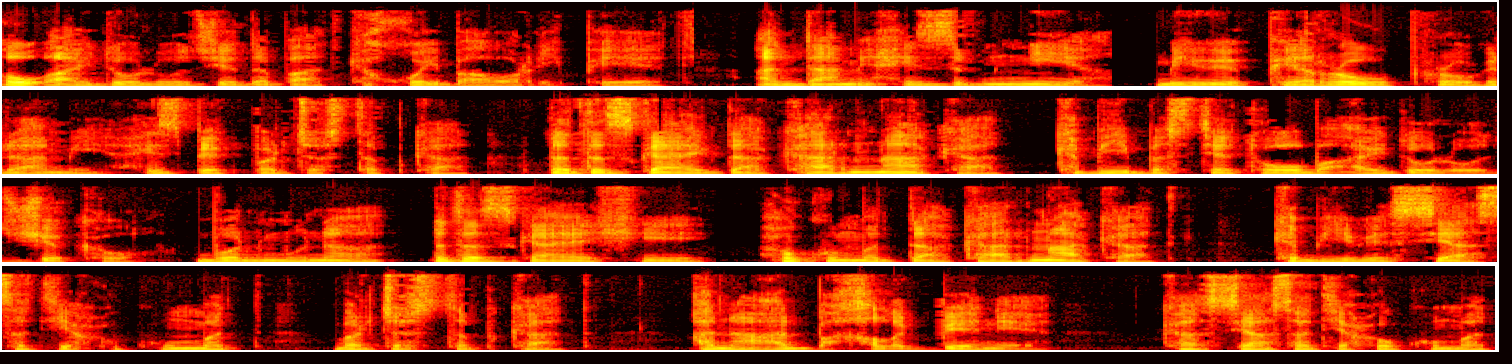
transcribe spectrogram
ئەو ئایدۆلۆژییە دەبات کە خۆی باوەڕی پێیەتی. ئەندامی حیزب نییە بیوێ پێڕەو و پرۆگرامی حیزبێک بەرجەستە بکات، لە دەزگایەکدا کار ناکات کە بیبەستێتەوە بە ئایدۆلۆجییەکەوە، بۆ نموونە لە دەزگایەکی حکوومەتدا کار ناکات کە بیوێ سیاسەتی حکوومەت بەرجەستە بکات، قەناعەت بە خەڵک بێنێ کە سیاسەتی حکوومەت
